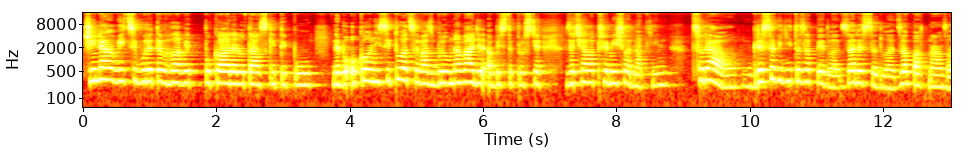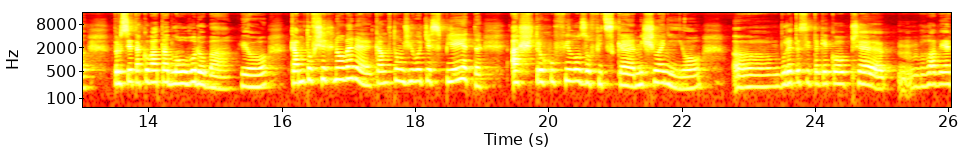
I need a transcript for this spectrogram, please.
Čím dál víc si budete v hlavě pokládat otázky typu, nebo okolní situace vás budou navádět, abyste prostě začala přemýšlet nad tím, co dál? Kde se vidíte za pět let, za deset let, za patnáct let? Prostě taková ta dlouhodobá, jo? Kam to všechno vede? Kam v tom životě spějete? Až trochu filozofické myšlení, jo? Uh, budete si tak jako pře v hlavě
